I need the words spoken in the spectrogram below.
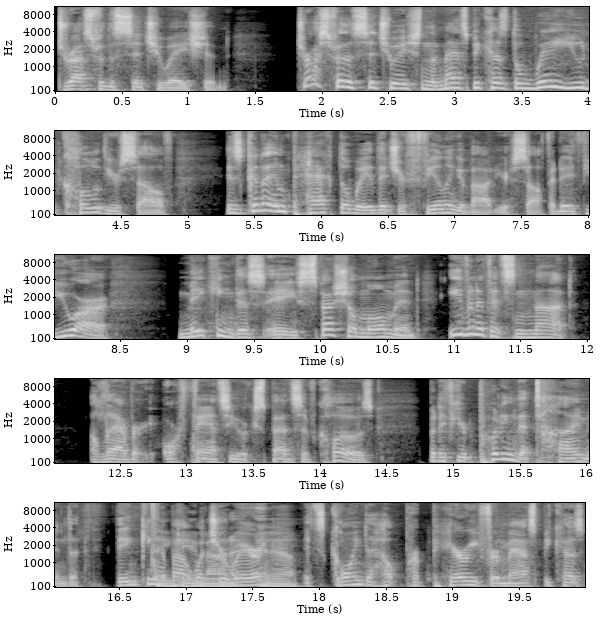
dress for the situation. Dress for the situation, the mess, because the way you'd clothe yourself is going to impact the way that you're feeling about yourself. And if you are making this a special moment, even if it's not elaborate or fancy or expensive clothes, but if you're putting the time into thinking, about Thinking what you're it, wearing, yeah. it's going to help prepare you for mass because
